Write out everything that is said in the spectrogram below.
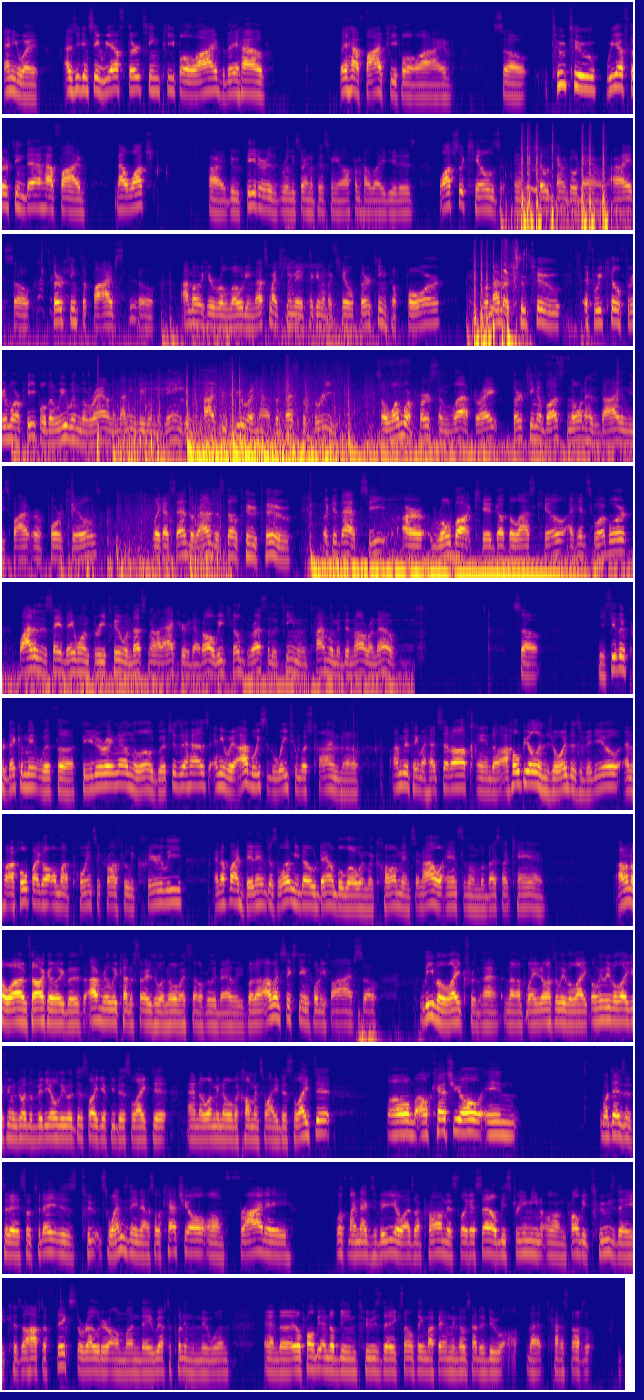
Anyway, as you can see, we have 13 people alive. They have they have five people alive. So, 2 2, we have 13, they have five. Now, watch. Alright, dude, theater is really starting to piss me off from how laggy it is. Watch the kills and the kill count go down. Alright, so 13 to 5 still. I'm out here reloading. That's my teammate picking up a kill. 13 to 4. Remember, 2-2. If we kill three more people, then we win the round, and that means we win the game. Because it's tied 2-2 right now. is the best of three. So one more person left, right? 13 of us, no one has died in these five or four kills. Like I said, the rounds are still 2-2. Look at that. See, our robot kid got the last kill. I hit scoreboard. Why does it say they won 3-2 when that's not accurate at all? We killed the rest of the team and the time limit did not run out. So, you see the predicament with the theater right now and the little glitches it has? Anyway, I've wasted way too much time though. I'm going to take my headset off, and uh, I hope you all enjoyed this video, and I hope I got all my points across really clearly, and if I didn't, just let me know down below in the comments, and I'll answer them the best I can. I don't know why I'm talking like this, I'm really kind of starting to annoy myself really badly, but uh, I went 60 and 25, so leave a like for that. No, I'm playing. You don't have to leave a like. Only leave a like if you enjoyed the video. Leave a dislike if you disliked it. And uh, let me know in the comments why you disliked it. Um, I'll catch you all in. What day is it today? So today is two. It's Wednesday now. So I'll catch you all on Friday with my next video as I promised. Like I said, I'll be streaming on probably Tuesday because I'll have to fix the router on Monday. We have to put in the new one. And uh, it'll probably end up being Tuesday because I don't think my family knows how to do that kind of stuff. So,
